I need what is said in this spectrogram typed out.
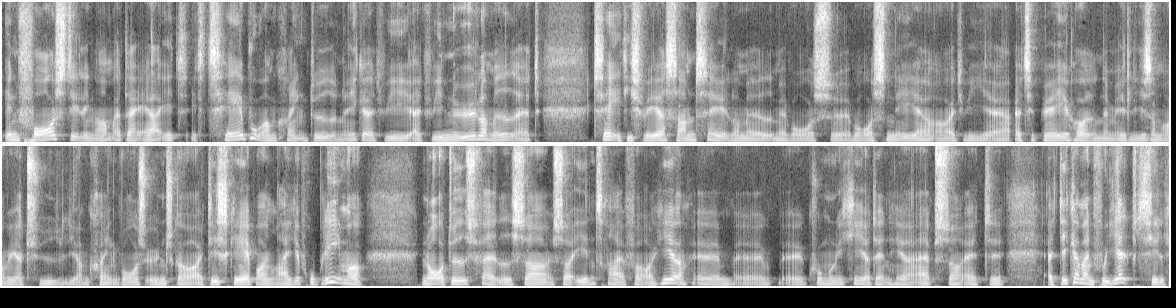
en forestilling om, at der er et, et tabu omkring døden, ikke? At, vi, at vi nøler med at tage de svære samtaler med, med vores, øh, vores nære, og at vi er, er tilbageholdende med ligesom at være tydelige omkring vores ønsker, og at det skaber en række problemer, når dødsfaldet så, så indtræffer. Og her øh, øh, kommunikerer den her app så, at, øh, at det kan man få hjælp til,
